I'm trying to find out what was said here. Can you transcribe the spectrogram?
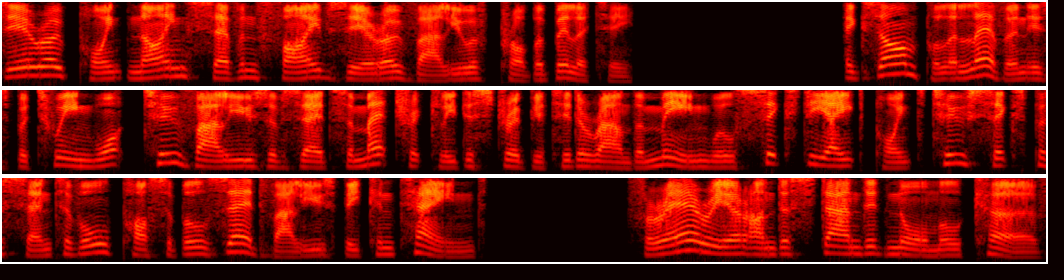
0.9750 value of probability. Example 11 is between what two values of Z symmetrically distributed around the mean will 68.26% of all possible Z values be contained. For area under standard normal curve,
